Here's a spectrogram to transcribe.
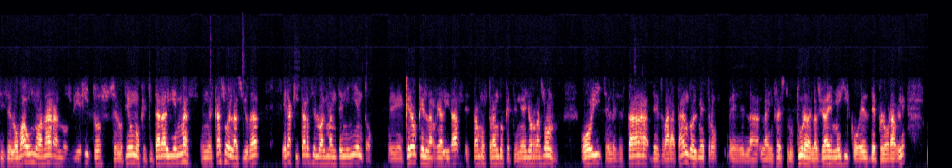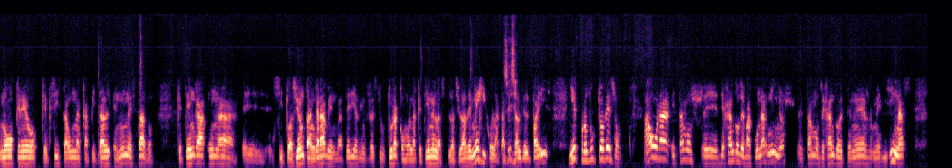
si se lo va uno a dar a los viejitos, se lo tiene uno que quitar a alguien más. En el caso de la ciudad, era quitárselo al mantenimiento. Eh, creo que la realidad está mostrando que tenía yo razón. Hoy se les está desbaratando el metro, eh, la, la infraestructura de la Ciudad de México es deplorable. No creo que exista una capital en un estado que tenga una eh, situación tan grave en materia de infraestructura como la que tiene la, Ciudad de México, la capital del país, y es producto de eso. Ahora estamos eh, dejando de vacunar niños, estamos dejando de tener medicinas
